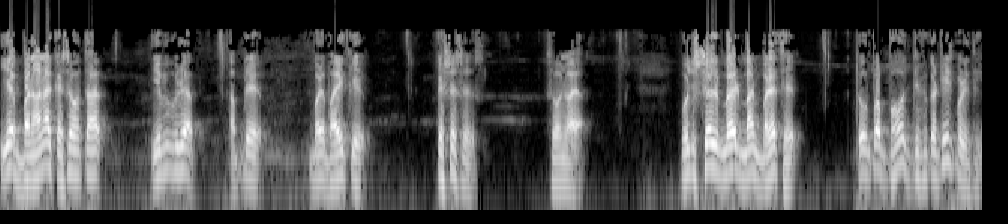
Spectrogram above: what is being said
یہ بنانا کیسے ہوتا ہے؟ یہ بھی مجھے اپنے بڑے بھائی کے کیسے سے سمجھ میں آیا؟ وہ جو سیلف میڈ مین بڑے تھے تو ان پر بہت ڈفیکلٹیز پڑی تھی،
